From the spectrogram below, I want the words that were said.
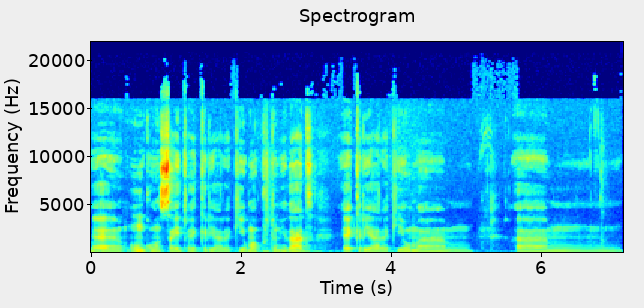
Uh, um conceito é criar aqui uma oportunidade, é criar aqui uma. Um,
